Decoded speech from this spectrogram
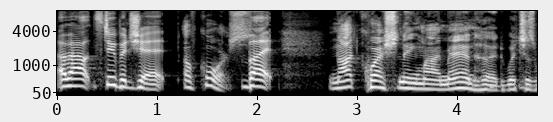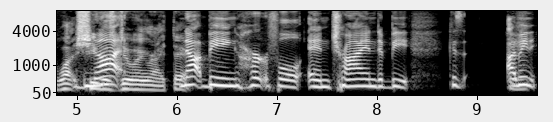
about stupid shit. of course, But not questioning my manhood, which is what she Not- was doing right there. not being hurtful and trying to be because I mean,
